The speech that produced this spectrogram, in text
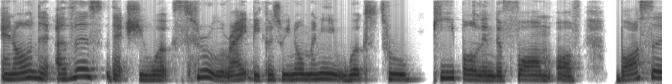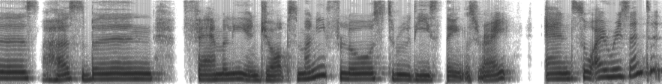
and all the others that she worked through, right? Because we know money works through people in the form of bosses, husband, family, and jobs. Money flows through these things, right? And so I resented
